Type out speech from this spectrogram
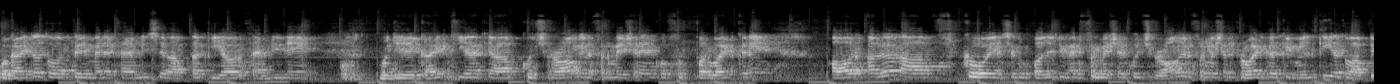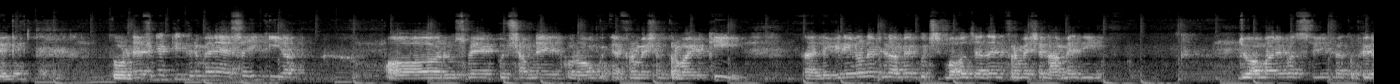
बाकायदा तौर पे मैंने फैमिली से रबता किया और फैमिली ने मुझे गाइड किया कि आप कुछ रॉन्ग इन्फॉर्मेशन है प्रोवाइड करें। और अगर आपको इनसे कोई पॉजिटिव इन्फॉर्मेशन कुछ रॉन्ग इन्फॉर्मेशन प्रोवाइड करके मिलती है तो आप दे लें तो डेफिनेटली फिर मैंने ऐसा ही किया। और उसमें कुछ हमने इनको रॉन्ग इन्फॉर्मेशन प्रोवाइड की। लेकिन इन्होंने फिर हमें कुछ बहुत ज़्यादा इन्फॉर्मेशन हमें दी, जो हमारे पास सेफ़ है तो फिर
